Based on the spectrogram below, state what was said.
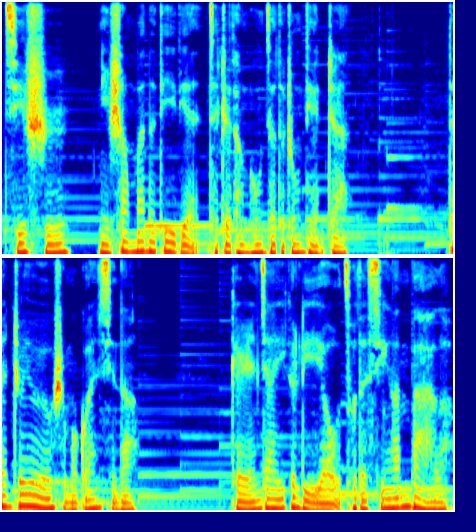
其实你上班的地点在这趟公交的终点站，但这又有什么关系呢？给人家一个理由，做的心安罢了。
